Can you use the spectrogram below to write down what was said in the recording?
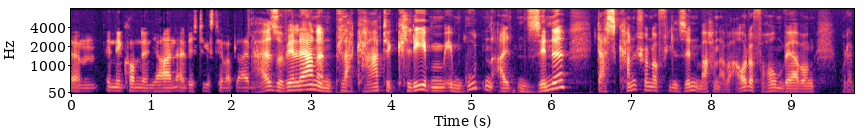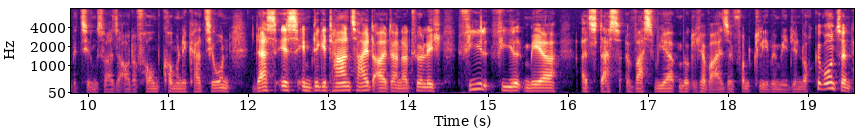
ähm, in den kommenden Jahren ein wichtiges Thema bleiben. Also wir lernen Plakate kleben im guten alten Sinne. Das kann schon noch viel Sinn machen, aber Out-of-Home-Werbung oder beziehungsweise Out-of-Home-Kommunikation, das ist im digitalen Zeitalter natürlich viel, viel mehr als das, was wir möglicherweise von Klebemedien noch gewohnt sind.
